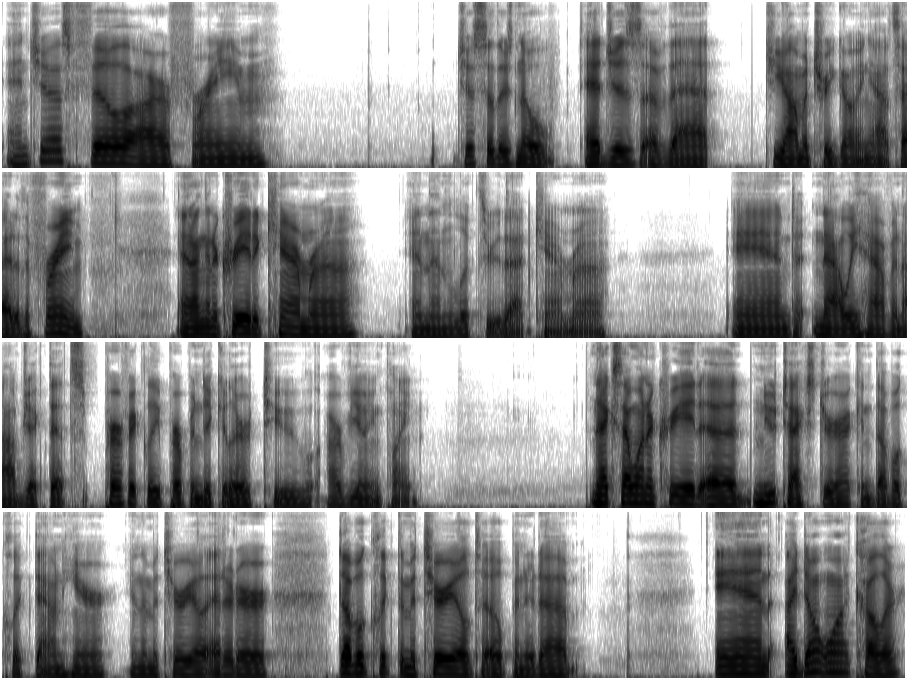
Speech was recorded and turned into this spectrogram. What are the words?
and just fill our frame just so there's no edges of that geometry going outside of the frame. And I'm going to create a camera and then look through that camera. And now we have an object that's perfectly perpendicular to our viewing plane. Next, I want to create a new texture. I can double click down here in the material editor, double click the material to open it up. And I don't want color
